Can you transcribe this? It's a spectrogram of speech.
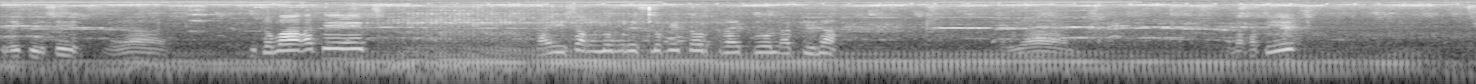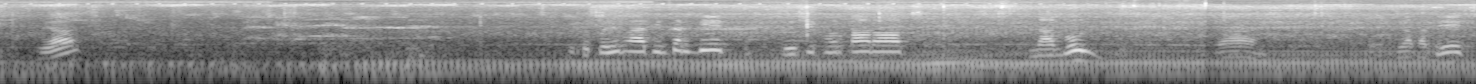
frequency Ayan. Ito mga katis ay isang long wrist locator, tripod at tina Ayan. Ayan katis Ayan po yung ating target, 24 carats na gold. Yan. Yan katits.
